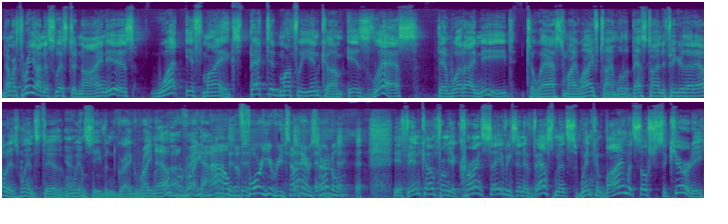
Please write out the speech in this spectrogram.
Number three on this list of nine is what if my expected monthly income is less than what I need to last my lifetime? Well, the best time to figure that out is when, uh, when Stephen Greg, right now. right now, before you retire, certainly. If income from your current savings and investments, when combined with Social Security,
